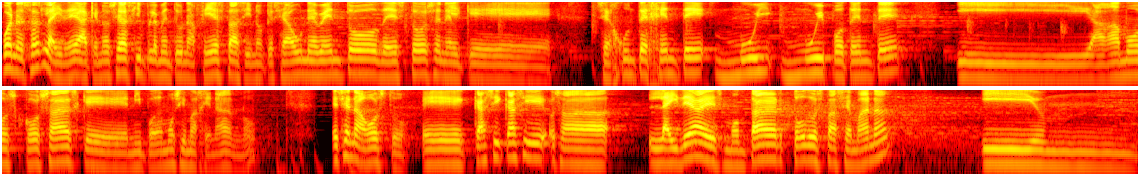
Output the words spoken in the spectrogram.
Bueno, esa es la idea, que no sea simplemente una fiesta, sino que sea un evento de estos en el que se junte gente muy, muy potente y hagamos cosas que ni podemos imaginar, ¿no? Es en agosto. Eh, casi, casi, o sea, la idea es montar todo esta semana y, mm,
